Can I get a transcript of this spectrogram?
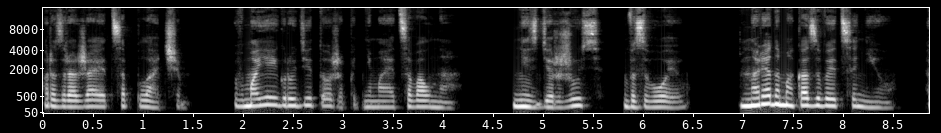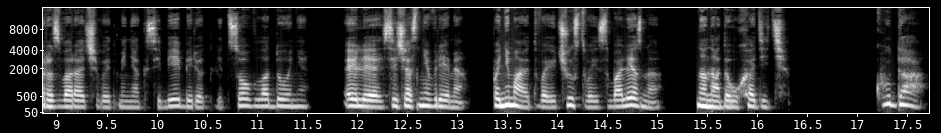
разражается плачем. В моей груди тоже поднимается волна. Не сдержусь, взвою. Но рядом оказывается Нио. Разворачивает меня к себе, берет лицо в ладони. «Элия, сейчас не время. Понимаю твои чувства и соболезную, но надо уходить». «Куда?»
